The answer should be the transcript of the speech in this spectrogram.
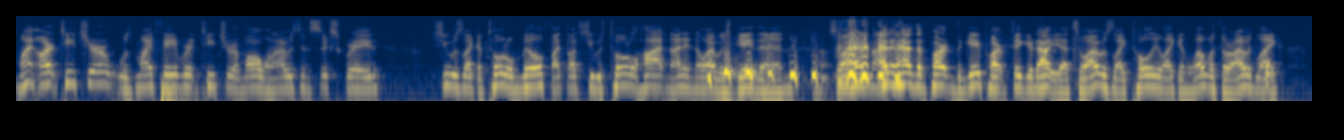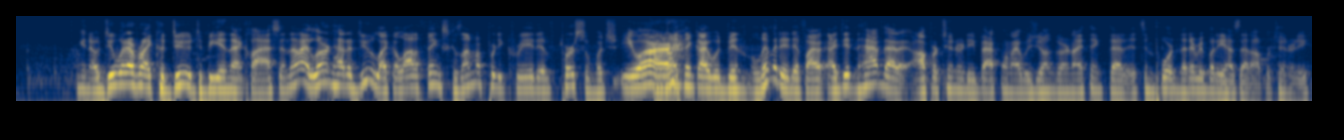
My art teacher was my favorite teacher of all when I was in sixth grade. She was like a total milf. I thought she was total hot, and I didn't know I was gay then. so I, hadn't, I didn't have the part, the gay part, figured out yet. So I was like totally like in love with her. I would like, you know, do whatever I could do to be in that class, and then I learned how to do like a lot of things because I'm a pretty creative person. Which You are. know, I think I would have been limited if I, I didn't have that opportunity back when I was younger, and I think that it's important that everybody has that opportunity.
